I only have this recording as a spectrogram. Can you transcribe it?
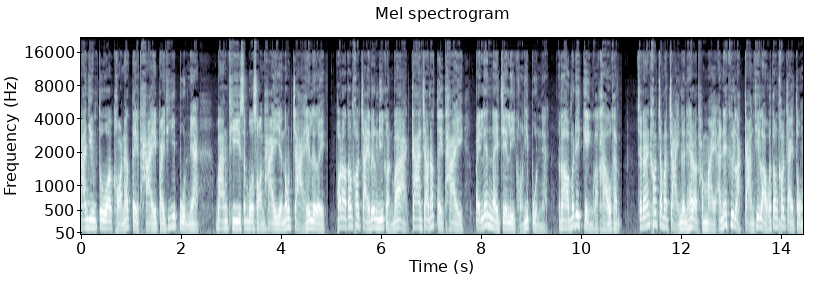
การยืมตัวของนักเตะไทยไปที่ญี่ปุ่นเนี่ยบางทีสโมสรไทยยังต้องจ่ายให้เลย เพราะเราต้องเข้าใจเรื่องนี้ก่อนว่า การจะเอานักเตะไทยไปเล่นในเจลีกของญี่ปุ่นเนี่ยเราไม่ได้เก่งกว่าเขาครับ ฉะนั้นเขาจะมาจ่ายเงินให้เราทำไม อันนี้คือหลักการที่เราก็ต้องเข้าใจตรง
